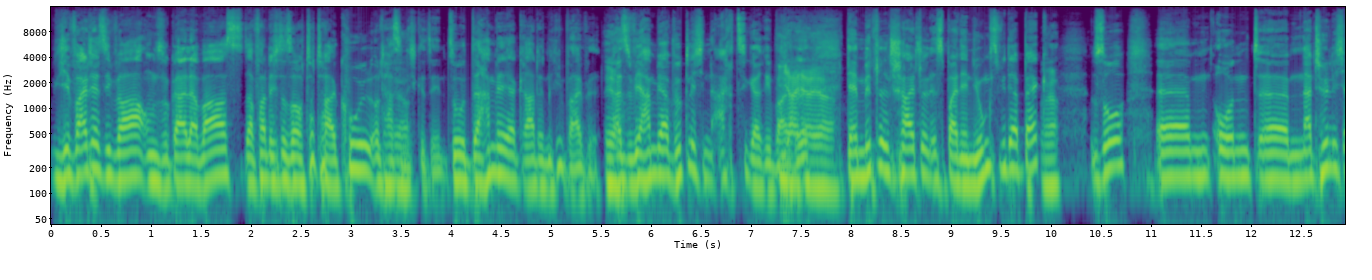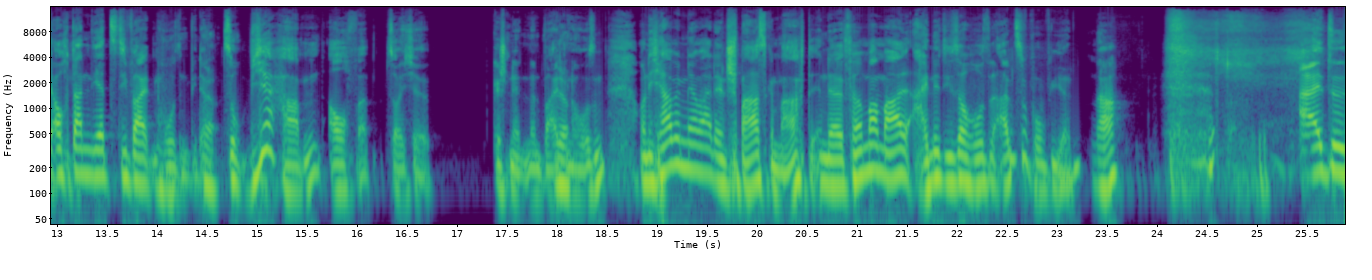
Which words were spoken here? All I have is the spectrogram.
je weiter sie war, umso geiler war es. Da fand ich das auch total cool und hast du Ja. nicht gesehen. So, da haben wir ja gerade ein Revival. Ja. Also wir haben ja wirklich ein 80er-Revival. Ja. Der Mittelscheitel ist bei den Jungs wieder back. So. Ähm, und ähm, natürlich auch dann jetzt die weiten Hosen wieder. So, wir haben auch solche geschnittenen weiten Hosen. Und ich habe mir mal den Spaß gemacht, in der Firma mal eine dieser Hosen anzuprobieren. Na? Also,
